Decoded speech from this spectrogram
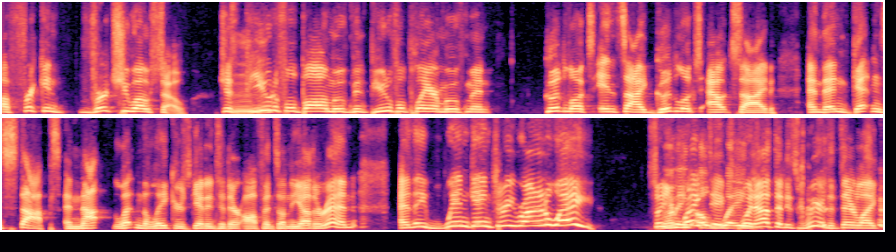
a freaking virtuoso. Just mm. beautiful ball movement, beautiful player movement, good looks inside, good looks outside and then getting stops and not letting the Lakers get into their offense on the other end, and they win game three running away. So running you're right, Dave, point out that it's weird that they're like,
